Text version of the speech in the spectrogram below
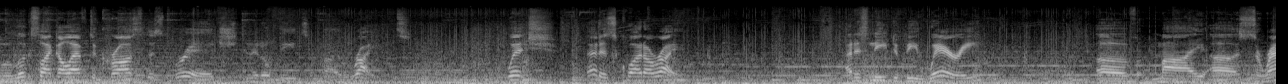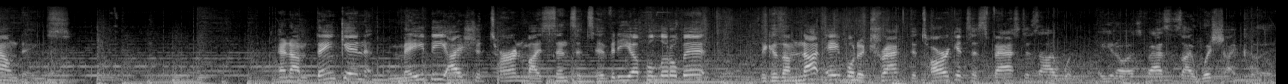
Well, it looks like I'll have to cross this bridge, and it'll be to my right. Which, that is quite alright. I just need to be wary of my uh, surroundings. And I'm thinking maybe I should turn my sensitivity up a little bit because I'm not able to track the targets as fast as I would, you know, as fast as I wish I could.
